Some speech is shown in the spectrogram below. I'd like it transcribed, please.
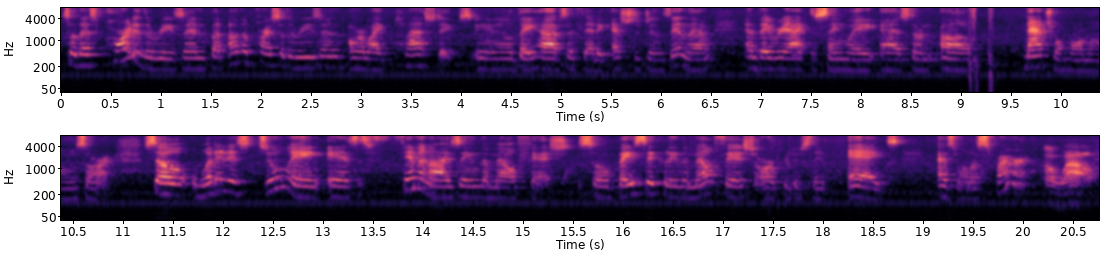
So that's part of the reason, but other parts of the reason are like plastics. You know, they have synthetic estrogens in them and they react the same way as their uh, natural hormones are. So what it is doing is feminizing the male fish. So basically the male fish are producing eggs as well as sperm. Oh, wow.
